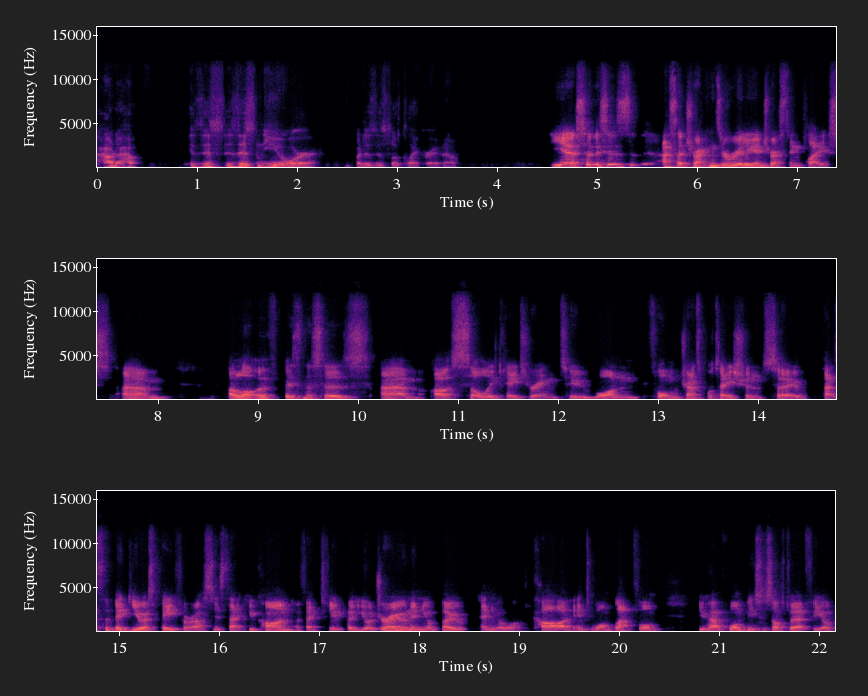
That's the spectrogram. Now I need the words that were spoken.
how to how is this is this new or what does this look like right now? Yeah, so this is asset tracking is a really interesting place. Um, a lot of businesses um, are solely catering to one form of transportation. So that's the big USP for us is that you can't effectively put your drone and your boat and your car into one platform. You have one piece of software for your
